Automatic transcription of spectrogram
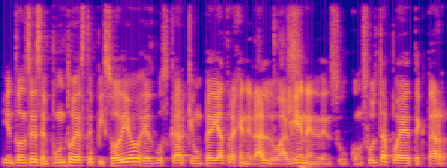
Y entonces el punto de este episodio es buscar que un pediatra general o alguien en, en, su consulta pueda detectar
